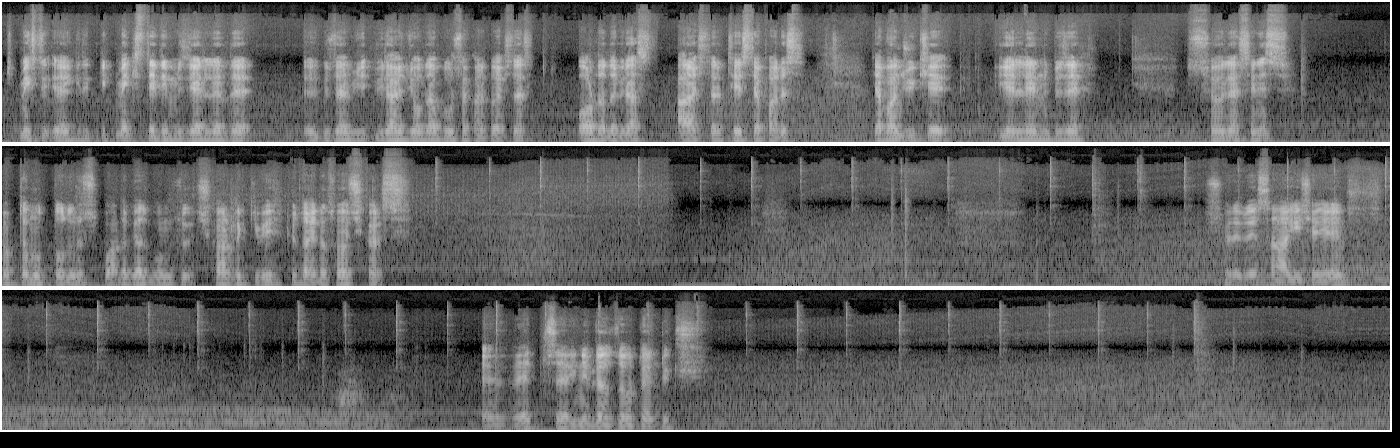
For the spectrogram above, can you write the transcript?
gitmek e, gitmek istediğimiz yerlerde e, güzel bir viraj yollar bulursak arkadaşlar orada da biraz araçları test yaparız. Yabancı ülke yerlerini bize söylerseniz çok da mutlu oluruz. Bu arada biraz burnumuzu çıkardık gibi şu daydan sonra çıkarız. Şöyle bir sağa geçeyim. Evet, bu sefer yine biraz zor döndük.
